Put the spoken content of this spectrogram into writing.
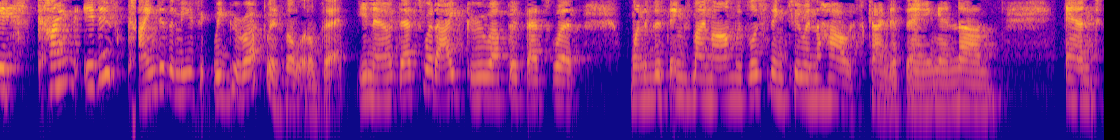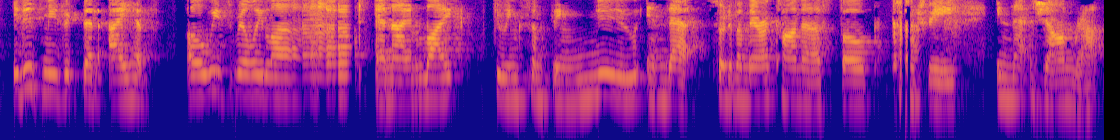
it's kind it is kind of the music we grew up with a little bit you know? That's what i grew up with. That's what one of the things my mom was listening to in the house kind of thing. And um and it is music that i have always really loved. And i like doing something new in that sort of americana folk country in that genre.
